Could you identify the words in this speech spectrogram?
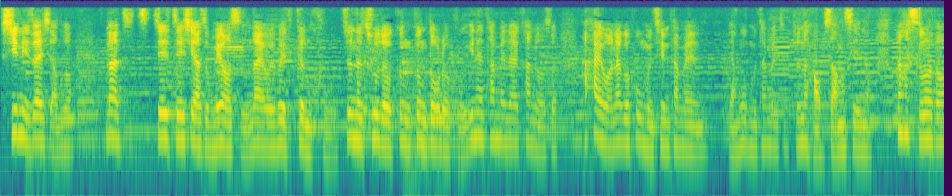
心里在想说，那这这下子没有死，那一位会更苦，真的出了更更多的苦。因为他们在看着我说，他害我那个父母亲，他们养父母，他们就真的好伤心哦。那个时候都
